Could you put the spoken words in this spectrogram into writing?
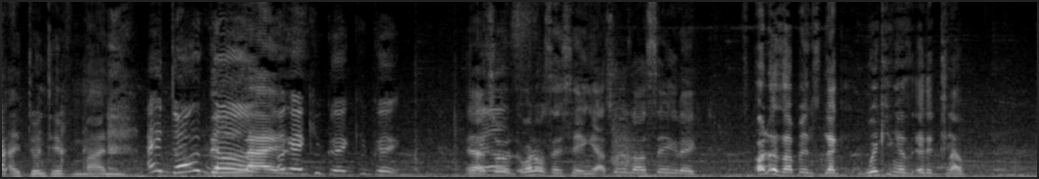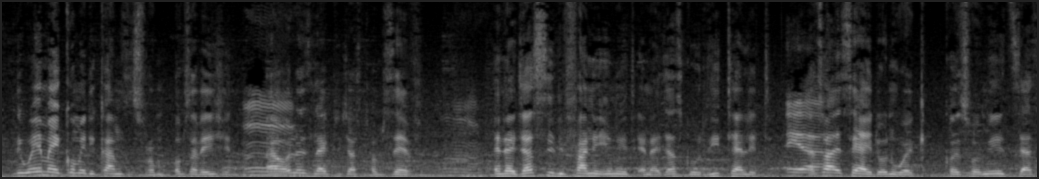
I don't have money. I don't The though. lies. Okay, keep going, keep going. Yeah. Yes. So what was I saying? Yeah. So as I was saying, like, always happens. Like working as at a club, the way my comedy comes is from observation. Mm. I always like to just observe, and I just see the funny in it, and I just go retell it. Yeah. That's why I say I don't work, because for me it's just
